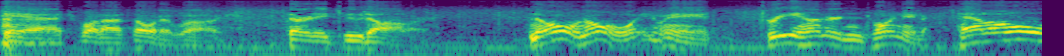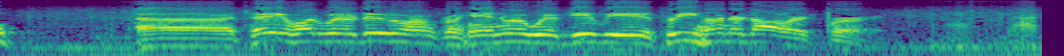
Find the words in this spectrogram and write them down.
Yeah, that's what I thought it was. Thirty-two dollars. No, no, wait a minute. Three hundred and twenty. Hello. Uh, tell you what we'll do, Uncle Henry. We'll give you three hundred dollars for it. That's about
